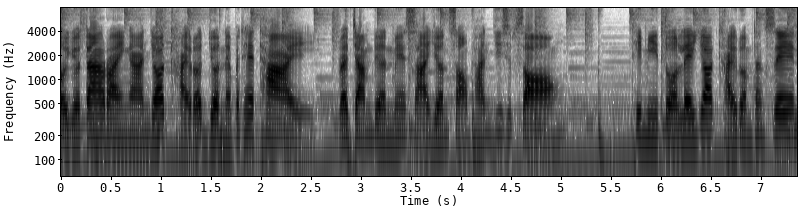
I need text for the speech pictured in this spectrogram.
โตโยต้ารายงานยอดขายรถยนต์ในประเทศไทย ประจำเดือนเมษายน 2022 ที่มีตัวเลขยอดขายรวมทั้งสิ้น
